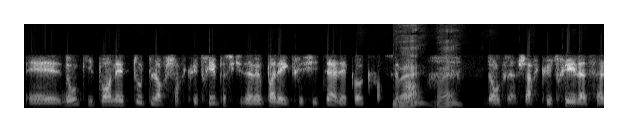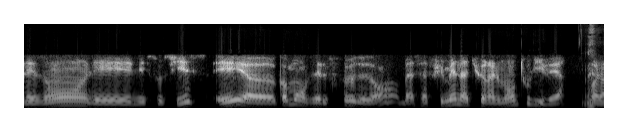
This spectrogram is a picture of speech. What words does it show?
Et donc, ils pendaient toute leur charcuterie parce qu'ils n'avaient pas d'électricité à l'époque, forcément. Ouais. Donc la charcuterie, la salaison, les, les saucisses. Et euh, comme on faisait le feu dedans, bah, ça fumait naturellement tout l'hiver. Voilà.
